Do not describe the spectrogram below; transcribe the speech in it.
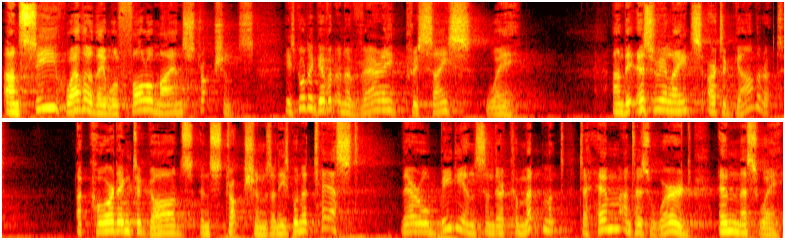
and see whether they will follow my instructions. He's going to give it in a very precise way. And the Israelites are to gather it according to God's instructions. And He's going to test their obedience and their commitment to Him and His Word in this way.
